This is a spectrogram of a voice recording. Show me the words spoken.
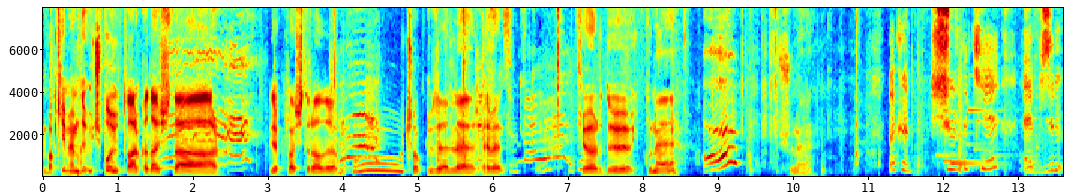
Bakayım hem de 3 boyutlu arkadaşlar. Yaklaştıralım. Oo, çok güzeller. Evet. Resim tutayım. Bakın. Gördük. Bu ne? Şu ne? Bakın şuradaki e, bizim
